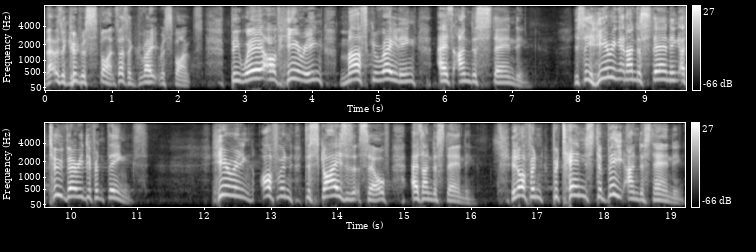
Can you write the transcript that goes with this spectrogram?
That was a good response. That's a great response. Beware of hearing masquerading as understanding. You see, hearing and understanding are two very different things. Hearing often disguises itself as understanding, it often pretends to be understanding.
